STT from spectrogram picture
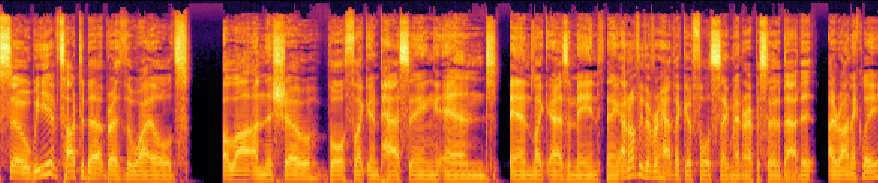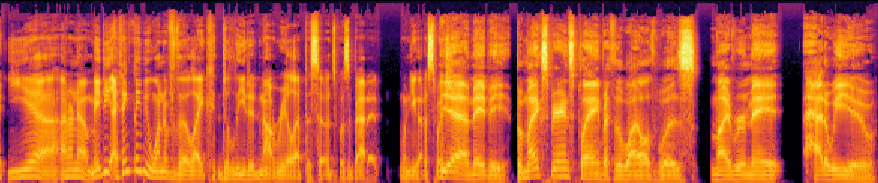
So we have talked about Breath of the Wild a lot on this show, both like in passing and and like as a main thing. I don't know if we've ever had like a full segment or episode about it. Ironically, Yeah. I don't know. Maybe I think maybe one of the like deleted, not real episodes was about it when you got a Switch. yeah, maybe. But my experience playing Breath of the Wild was my roommate had a Wii U.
